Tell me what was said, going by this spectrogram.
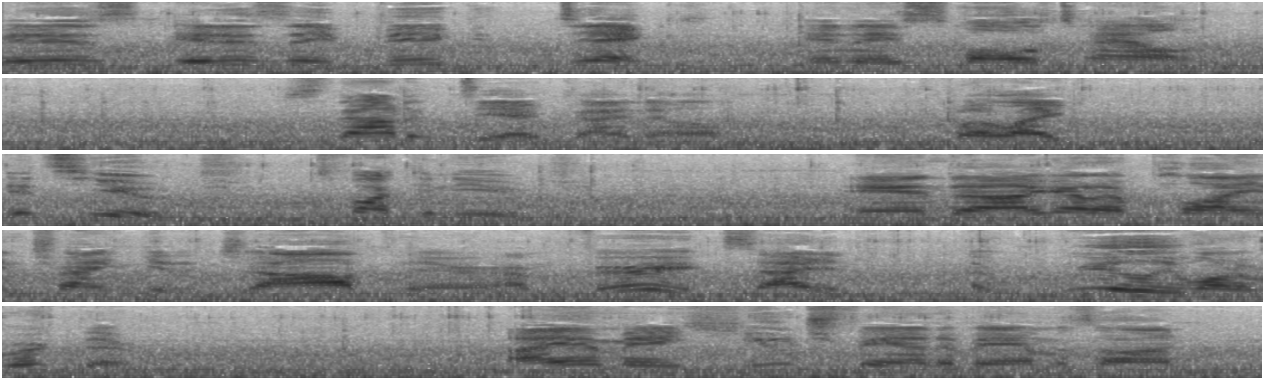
It is. It is a big dick in a small town. It's not a dick, I know, but like, it's huge. It's fucking huge. And uh, I gotta apply and try and get a job there. I'm very excited. I really want to work there. I am a huge fan of Amazon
